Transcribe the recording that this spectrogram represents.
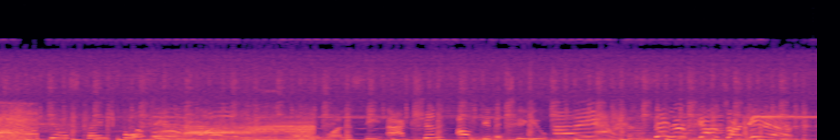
Ah, Feel a strange force here. You want to see action? I'll give it to you. Sailor Scouts are here!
